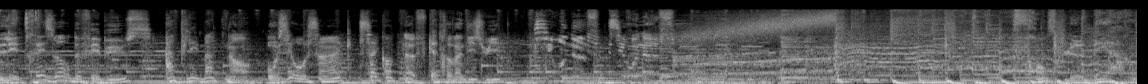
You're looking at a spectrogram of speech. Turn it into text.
Les trésors de Phébus. Appelez maintenant au 05 59 98 09 09. France Bleu Béarn.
